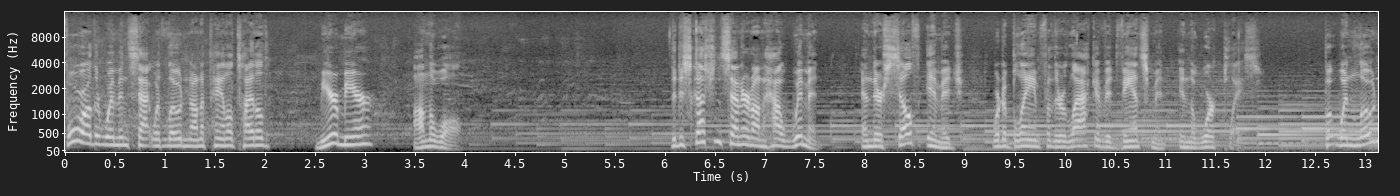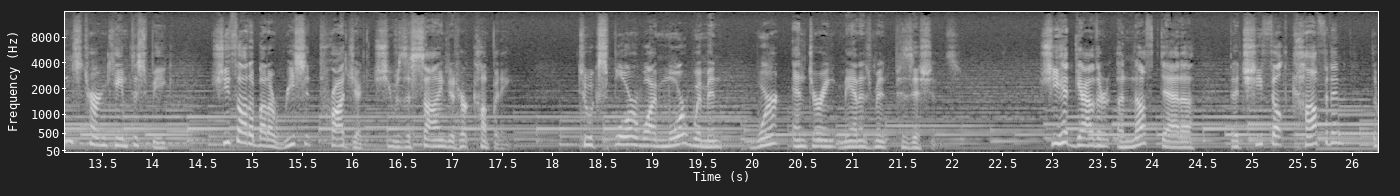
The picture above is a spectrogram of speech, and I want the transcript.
Four other women sat with Loden on a panel titled Mirror, Mirror on the Wall. The discussion centered on how women and their self image were to blame for their lack of advancement in the workplace. But when Loden's turn came to speak, she thought about a recent project she was assigned at her company to explore why more women weren't entering management positions. She had gathered enough data that she felt confident the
